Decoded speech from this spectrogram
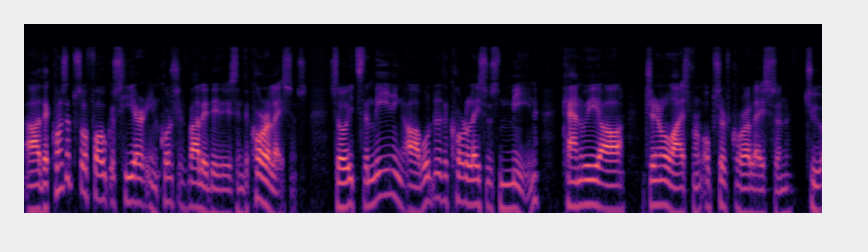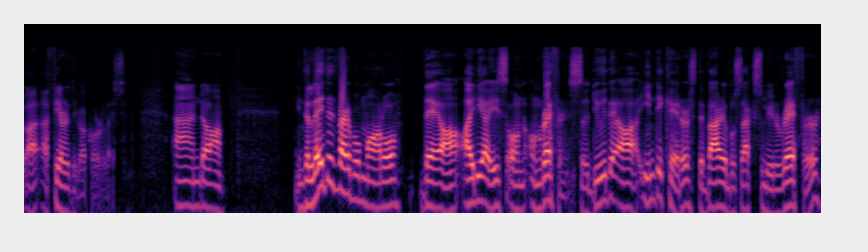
Uh, the conceptual focus here in construct validity is in the correlations. So it's the meaning of what do the correlations mean? Can we uh, generalize from observed correlation to a, theoretical correlation? And uh, in the latent variable model, the uh, idea is on, on reference. So do the uh, indicators, the variables actually refer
